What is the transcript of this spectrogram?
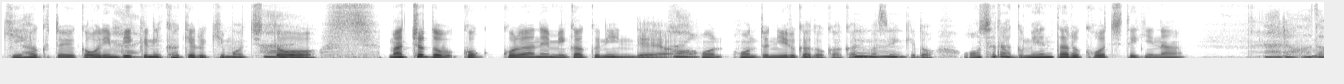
気迫というかオリンピックにかける気持ちと、まあ、ちょっとここれはね未確認で、はい。本当にいるかどうか分かりませんけど、おそらくメンタルコーチ的な、なるほど。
